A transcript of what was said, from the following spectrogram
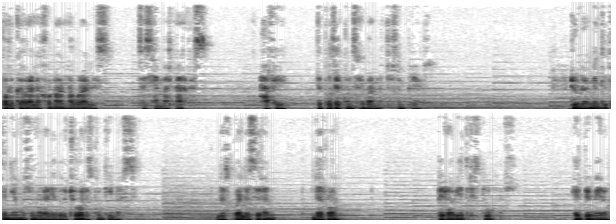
por lo que ahora las jornadas laborales se hacían más largas, a fe de poder conservar nuestros empleos. Regularmente teníamos un horario de 8 horas continuas, las cuales eran de rol, pero había tres turnos. El primero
